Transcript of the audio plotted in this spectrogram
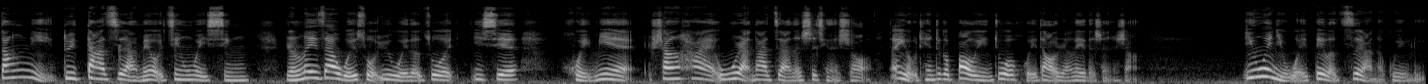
当你对大自然没有敬畏心，人类在为所欲为的做一些毁灭、伤害、污染大自然的事情的时候，那有一天这个报应就会回到人类的身上，因为你违背了自然的规律。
